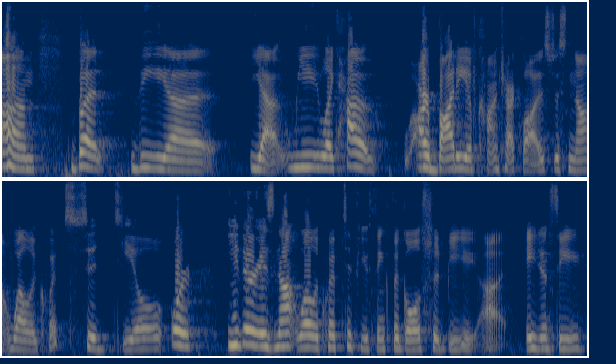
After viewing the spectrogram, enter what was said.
Um, but the uh, yeah, we like have our body of contract law is just not well equipped to deal, or either is not well equipped if you think the goal should be uh, agency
